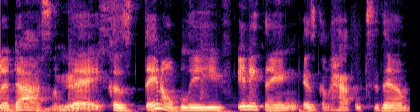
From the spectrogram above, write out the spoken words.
to die someday because yes. they don't believe anything is to happen to them.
